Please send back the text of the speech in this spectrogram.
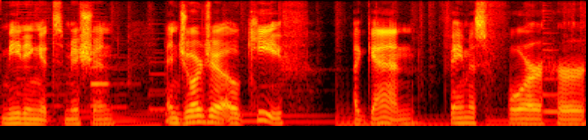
meeting its mission. And Georgia O'Keeffe, again, famous for her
